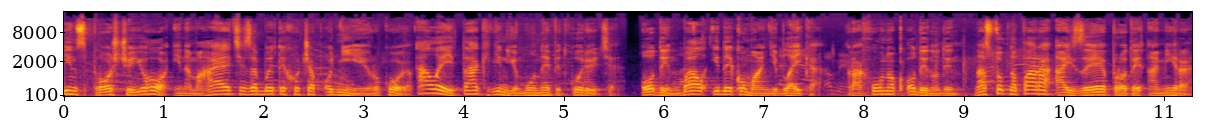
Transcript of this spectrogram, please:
він спрощує його і намагається забити хоча б однією рукою, але і так він йому не підкорюється. Один бал іде команді Блейка. Рахунок 1-1. Наступна пара Айзея проти Аміра.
